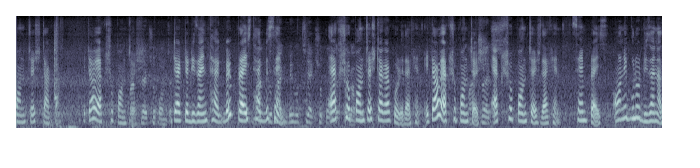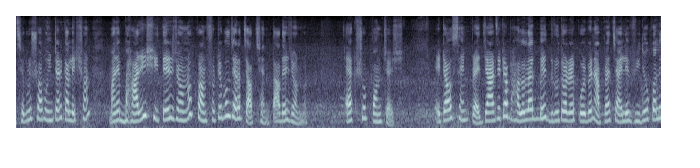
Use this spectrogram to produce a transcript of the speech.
পঞ্চাশ টাকা এটাও একশো পঞ্চাশ। মাত্র 150 এটা একটা ডিজাইন থাকবে প্রাইস থাকবে সেম থাকবে হচ্ছে 150 একশো পঞ্চাশ টাকা করে দেখেন এটাও একশো পঞ্চাশ মাত্র একশো পঞ্চাশ দেখেন। সেম প্রাইস অনেকগুলো ডিজাইন আছে, এগুলো সব উইন্টার কালেকশন মানে ভারী শীতের জন্য কমফোর্টেবল যারা চাচ্ছেন, তাদের জন্য। একশো পঞ্চাশ। এটাও সেম প্রাইস যার যেটা ভালো লাগবে, দ্রুত অর্ডার করবেন। আপনারা চাইলে ভিডিও কলে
